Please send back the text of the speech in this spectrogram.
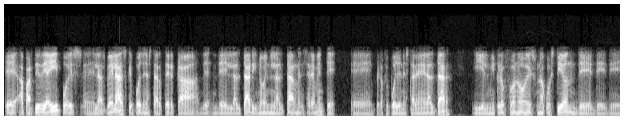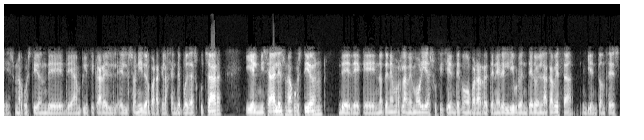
Eh, a partir de ahí, pues eh, las velas que pueden estar cerca del altar y no en el altar necesariamente, eh, pero que pueden estar en el altar, y el micrófono es una cuestión de, de, es una cuestión de, de amplificar el, el, sonido para que la gente pueda escuchar. Y el misal es una cuestión de, de, que no tenemos la memoria suficiente como para retener el libro entero en la cabeza y entonces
